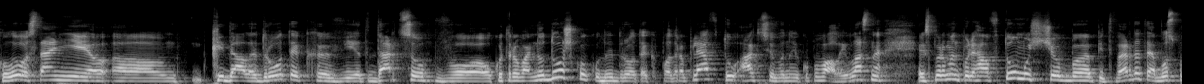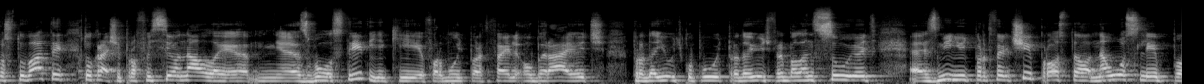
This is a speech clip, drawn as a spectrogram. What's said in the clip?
Коли останні е, кидали дротик від Дартсу в котривальну дошку, куди дротик потрапляв, ту акцію вони і купували. І власне експеримент полягав в тому, щоб підтвердити або спростувати, хто краще професіонали з Уолл-стріт, які формують портфель, обирають, продають, купують, продають, ребалансують, е, змінюють портфель, чи просто наосліп е,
